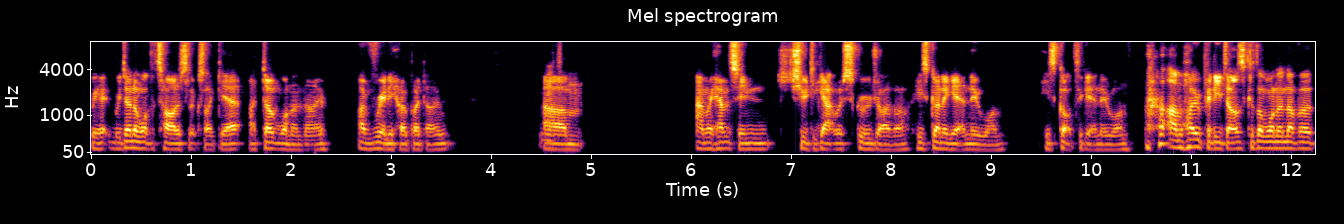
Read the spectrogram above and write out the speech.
we we don't know what the TARDIS looks like yet. I don't want to know. I really hope I don't. Um, and we haven't seen Ncuti Gatwa's screwdriver. He's going to get a new one. He's got to get a new one. I'm hoping he does because I want another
